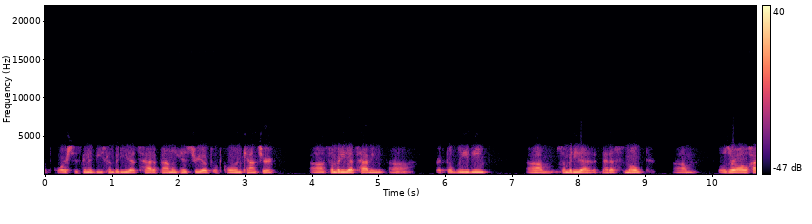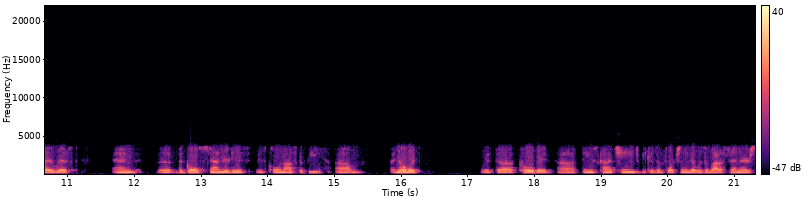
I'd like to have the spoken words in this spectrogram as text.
of course, is going to be somebody that's had a family history of, of colon cancer, uh, somebody that's having uh, rectal bleeding, um, somebody that that has smoked. Um, those are all higher risk, and the the gold standard is is colonoscopy. Um, I know with with uh, COVID, uh, things kind of changed because unfortunately there was a lot of centers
